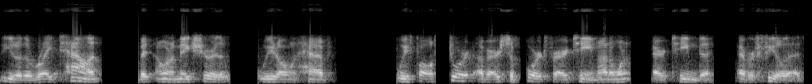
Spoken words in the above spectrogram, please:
you know the right talent, but I want to make sure that we don't have we fall short of our support for our team. I don't want our team to ever feel that.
